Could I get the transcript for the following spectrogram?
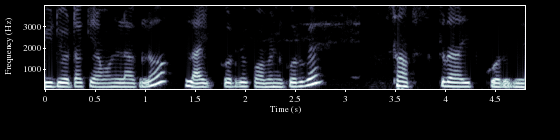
ভিডিওটা কেমন লাগল? লাইক করবে, কমেন্ট করবে, সাবস্ক্রাইব করবে।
